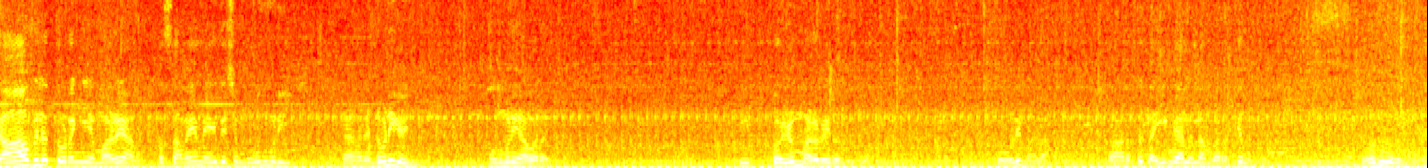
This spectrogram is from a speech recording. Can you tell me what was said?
രാവിലെ തുടങ്ങിയ മഴയാണ്. ഇപ്പോൾ സമയം ഏകദേശം മൂന്ന് മണി രണ്ട് മണി കഴിഞ്ഞു. മൂന്ന് മണി ആവാറായി. ഇപ്പോഴും മഴ പെയ്തുകൊണ്ടിരിക്കുക തോളി മഴ. തണുത്ത് കൈയും കാലെല്ലാം വിറയ്ക്കുന്നുണ്ട്. ഓ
